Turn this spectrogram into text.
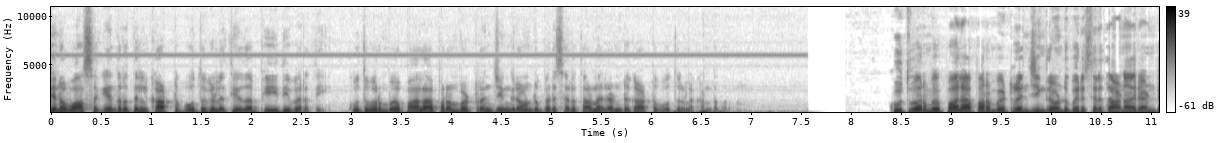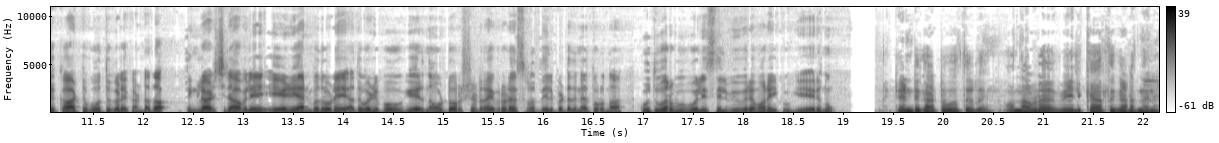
ജനവാസ കേന്ദ്രത്തിൽ കാട്ടുപോത്തുകൾ എത്തിയത് ഭീതി പരത്തി. കൂത്തുപറമ്പ് പാലാപ്പറമ്പ് ട്രഞ്ചിങ് ഗ്രൗണ്ട് പരിസരത്താണ് രണ്ട് കാട്ടുപോത്തുകളെ കണ്ടത്. കൂത്തുപറമ്പ് പാലാപ്പറമ്പ് ട്രഞ്ചിങ് ഗ്രൗണ്ട് പരിസരത്താണ് രണ്ട് കാട്ടുപോത്തുകളെ കണ്ടത്. തിങ്കളാഴ്ച രാവിലെ ഏഴ് അൻപതോടെ അതുവഴി പോവുകയായിരുന്ന ഓട്ടോറിക്ഷ ഡ്രൈവറുടെ ശ്രദ്ധയിൽപ്പെട്ടതിനെ തുടർന്ന് കൂത്തുപറമ്പ് പോലീസിൽ വിവരമറിയിക്കുകയായിരുന്നു. രണ്ട് കാട്ടുപോത്തുകൾ ഒന്നവിടെ വേലിക്കകത്ത് കടന്നതിന്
